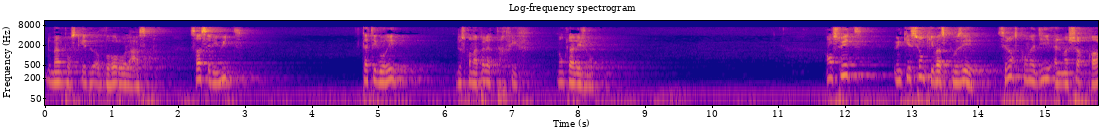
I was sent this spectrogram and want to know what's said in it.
De même pour ce qui est de al-dhuhr ou al-asr. Ça, c'est les huit catégories de ce qu'on appelle le tarfif, donc l'allègement. Ensuite, une question qui va se poser, c'est lorsqu'on a dit al-mashaqqa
